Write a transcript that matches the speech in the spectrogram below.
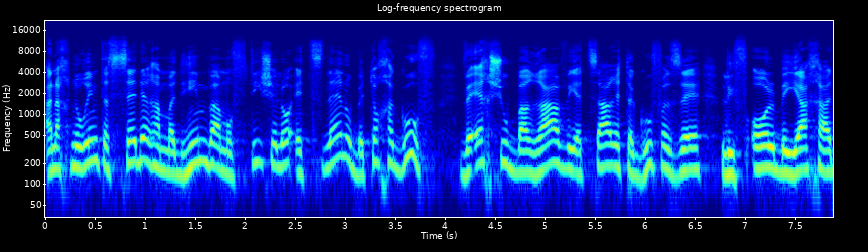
אנחנו רואים את הסדר המדהים והמופתי שלו אצלנו, בתוך הגוף, ואיך שהוא ברא ויצר את הגוף הזה לפעול ביחד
